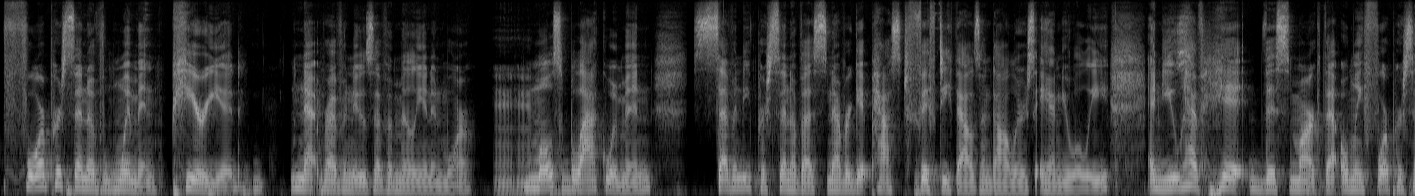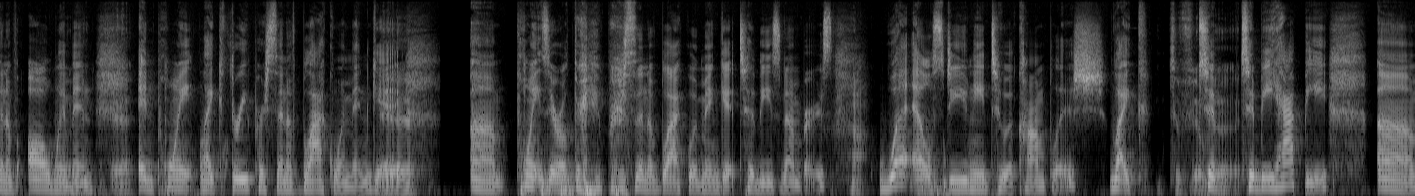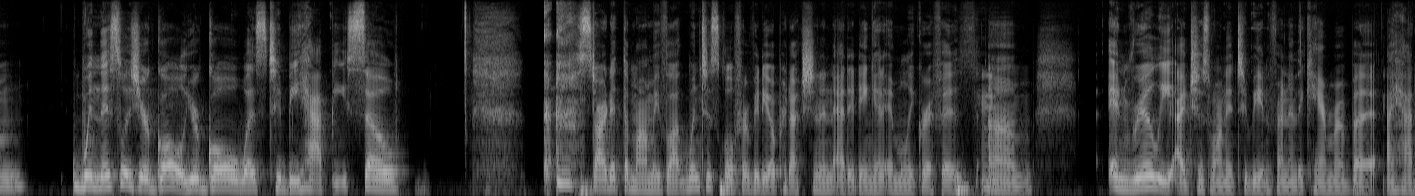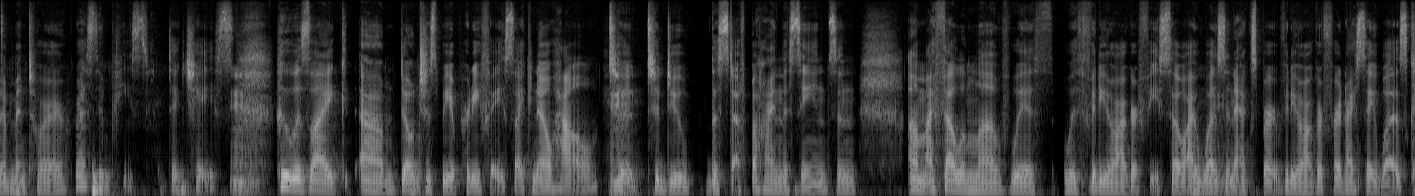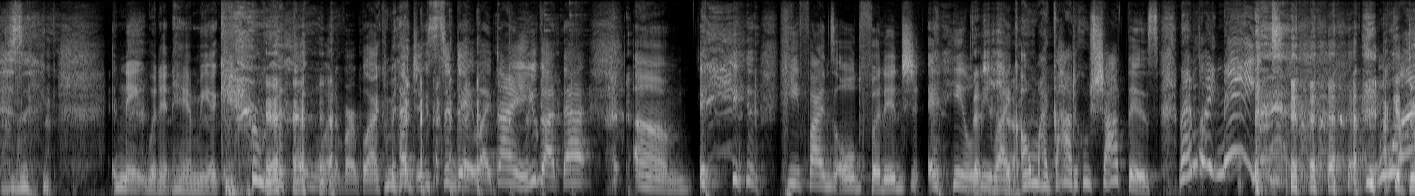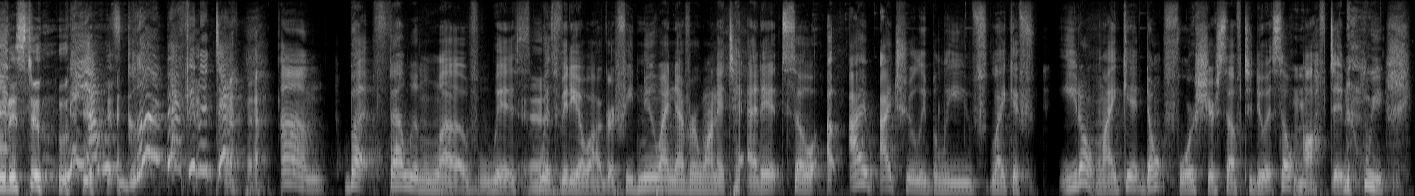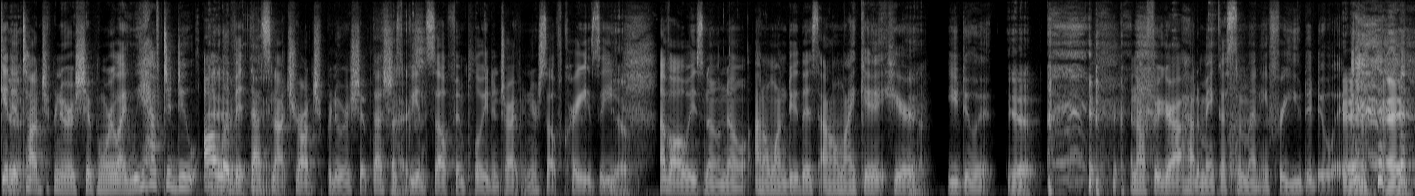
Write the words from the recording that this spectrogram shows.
4% of women period net revenues of a million and more hmm most black women 70% of us never get past $50,000 annually and you have hit this mark that only 4% of all women Yeah. and point like 3% of black women get Yeah. um 0.03% of black women get to these numbers Huh. what else do you need to accomplish like To feel to good. to be happy um when this was your goal your goal was to be happy so started the mommy vlog went to school for video production and editing at emily griffith Hmm. um and really i just wanted to be in front of the camera but i had a mentor rest in peace dick chase Mm. who was like um, don't just be a pretty face like know how to Hmm. to do the stuff behind the scenes and um, i fell in love with with videography so i was an Hmm. expert videographer and i say was because nate wouldn't hand me a camera one of our Blackmagics today. Like diane you got that? Um, he, finds old footage and he'll That be like oh my god who shot this? And i'm like nate! I could do this too. Nate, I was good back day. Um, but fell in love with Yeah. with videography. Knew I never wanted to edit. So I, I I truly believe like if you don't like it, don't force yourself to do it. So Mm. often we get Yeah. into entrepreneurship and we're like, we have to do all of it. That's not your entrepreneurship. That's just Facts. being self-employed and driving yourself crazy. Yep. I've always known, no, I don't want to do this. I don't like it. Here. You do it. Yeah. And I'll figure out how to make us some money for you to do it. Yeah, hey.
